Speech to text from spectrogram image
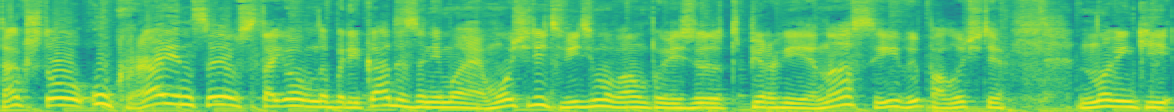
Так что, украинцы, встаем на баррикады, занимаем очередь. Видимо, вам повезет первее нас, и вы получите новенький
